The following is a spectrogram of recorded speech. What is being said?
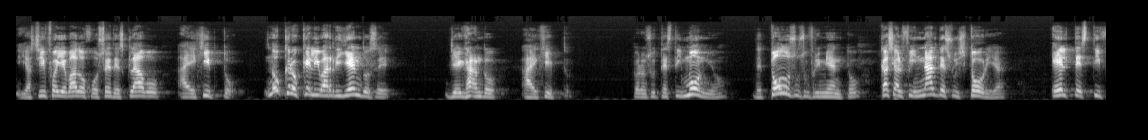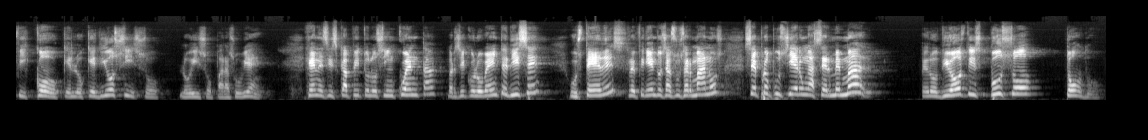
Y así fue llevado José de esclavo a Egipto. No creo que él iba riéndose llegando a Egipto. Pero en su testimonio de todo su sufrimiento, casi al final de su historia, él testificó que lo que Dios hizo, lo hizo para su bien. Génesis capítulo 50, versículo 20 dice, ustedes, refiriéndose a sus hermanos, se propusieron hacerme mal, pero Dios dispuso todo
